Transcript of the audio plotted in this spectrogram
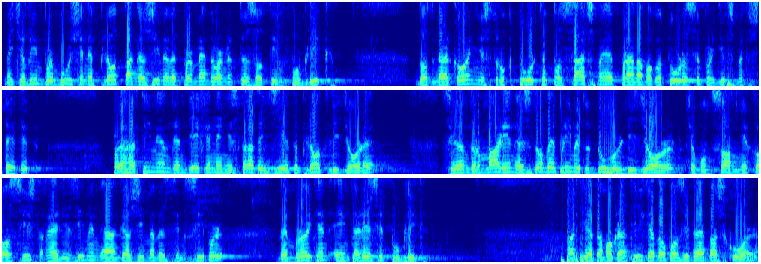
me qëllim përmbushin e plot të angazhimeve të përmenduar në këtë zotim publik, do të ngarkojnë një struktur të posaqme pra në avokaturës e përgjithshme të shtetit për hartimin dhe ndjekën e një strategjie të plot ligjore, si dhe ndërmarin e shdo primit të duhur ligjore që mundëson një kosisht realizimin e angazhimeve simsipër dhe mbrojtjen e interesit publik. Partia Demokratike dhe Opozita e Bashkuar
